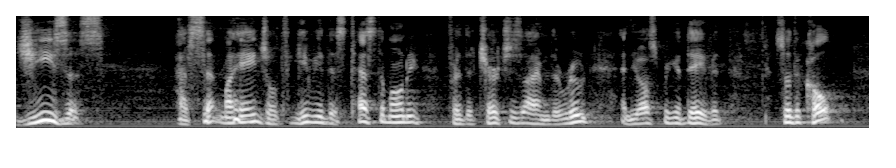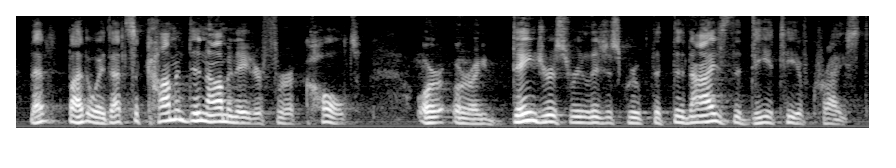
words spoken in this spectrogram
Jesus, have sent my angel to give you this testimony for the churches. I am the root and the offspring of David. So the cult that, by the way, that's a common denominator for a cult or, or a dangerous religious group that denies the deity of Christ,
